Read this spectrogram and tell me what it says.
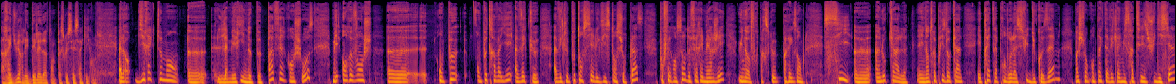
réduire les délais d'attente Parce que c'est ça qui compte. Alors directement, euh, la mairie ne peut pas faire grand-chose, mais en revanche, euh, on peut on peut travailler avec euh, avec le potentiel existant sur place pour faire en sorte de faire émerger une offre. Parce que par exemple, si euh, un local et une entreprise locale est prête à prendre la suite du COSEM, moi je suis en contact avec l'administratrice judiciaire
